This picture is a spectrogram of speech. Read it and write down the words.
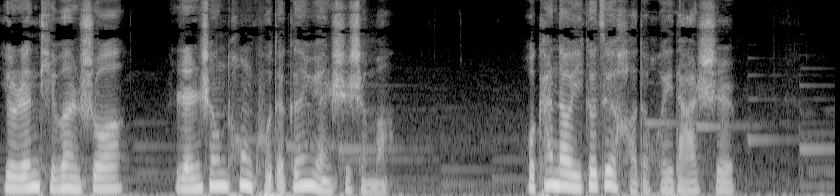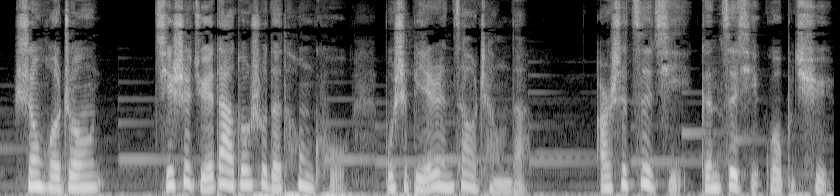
有人提问说，人生痛苦的根源是什么？我看到一个最好的回答是，生活中其实绝大多数的痛苦不是别人造成的，而是自己跟自己过不去。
